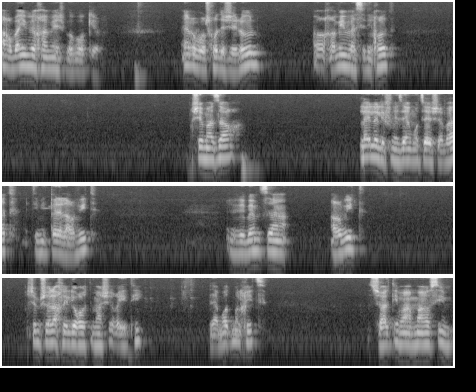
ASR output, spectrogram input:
ארבעים וחמש בבוקר. ערב ראש חודש אלול, הרחמים והסליחות. השם עזר. לילה לפני זה היה מוצאי שבת, הייתי מתפלל ערבית, ובאמצע ערבית השם שלח לי לראות מה שראיתי, זה היה מאוד מלחיץ. אז שאלתי מה, מה עושים,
